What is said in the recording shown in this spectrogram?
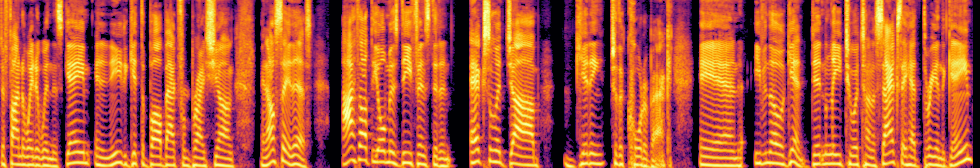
to find a way to win this game, and they needed to get the ball back from Bryce Young. And I'll say this I thought the Ole Miss defense did an excellent job getting to the quarterback. And even though, again, didn't lead to a ton of sacks, they had three in the game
